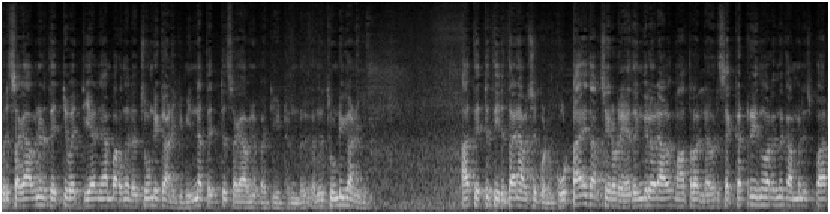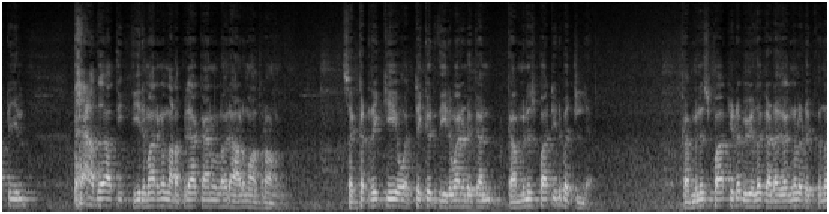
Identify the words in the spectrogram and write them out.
ഒരു സഖാവിനൊരു തെറ്റ് പറ്റിയാൽ ഞാൻ പറഞ്ഞല്ലോ ചൂണ്ടിക്കാണിക്കും. ഇന്ന തെറ്റ് സഖാവിന് പറ്റിയിട്ടുണ്ട് എന്ന് ചൂണ്ടിക്കാണിക്കും. ആ തെറ്റ് തിരുത്താൻ ആവശ്യപ്പെടും. കൂട്ടായ ചർച്ചയിലൂടെ ഏതെങ്കിലും ഒരാൾ മാത്രമല്ല ഒരു സെക്രട്ടറി എന്ന് പറയുന്ന കമ്മ്യൂണിസ്റ്റ് പാർട്ടിയിൽ അത് ആ തീരുമാനങ്ങൾ നടപ്പിലാക്കാനുള്ള ഒരാൾ മാത്രമാണ്. സെക്രട്ടറിക്ക് ഒറ്റയ്ക്ക് ഒരു തീരുമാനം എടുക്കാൻ കമ്മ്യൂണിസ്റ്റ് പാർട്ടിയിൽ പറ്റില്ല. കമ്മ്യൂണിസ്റ്റ് പാർട്ടിയുടെ വിവിധ ഘടകങ്ങൾ എടുക്കുന്ന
